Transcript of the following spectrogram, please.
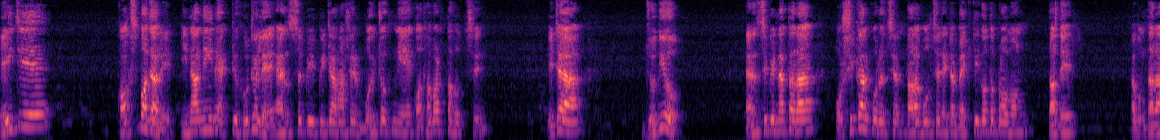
এই যে কক্সবাজারে ইনানির একটি হোটেলে এনসিপি পিটার হাসের বৈঠক নিয়ে কথাবার্তা হচ্ছে, এটা যদিও এনসিপি নেতারা অস্বীকার করেছেন, তারা বলছেন এটা ব্যক্তিগত ভ্রমণ তাদের এবং তারা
